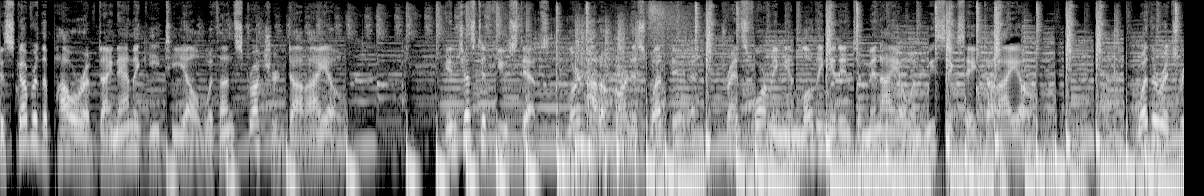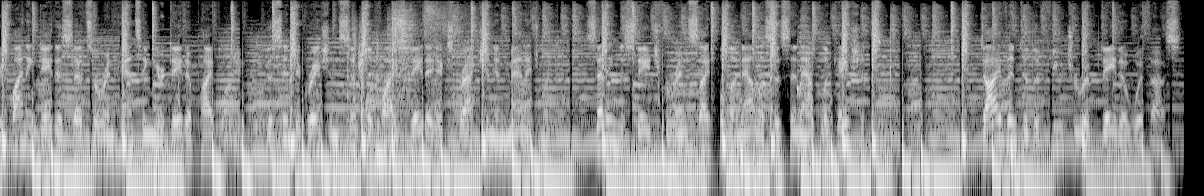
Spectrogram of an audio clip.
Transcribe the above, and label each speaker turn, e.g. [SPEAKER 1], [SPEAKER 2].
[SPEAKER 1] Discover the power of dynamic ETL with unstructured.io. In just a few steps, learn how to harness web data, transforming and loading it into MinIO and Weaviate.io. Whether it's refining data sets or enhancing your data pipeline, this integration simplifies data extraction and management, setting the stage for insightful analysis and applications. Dive into the future of data with us.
